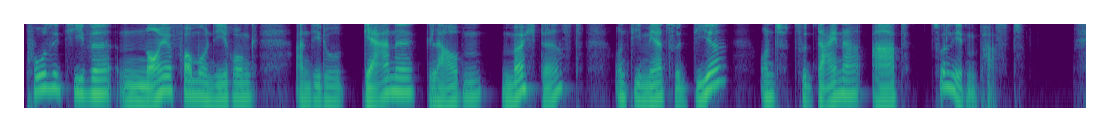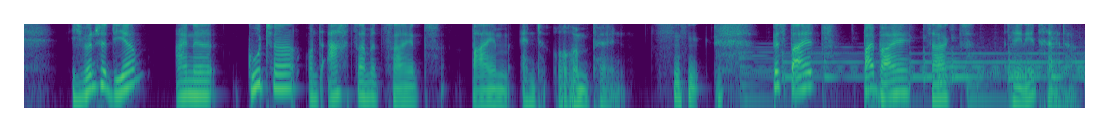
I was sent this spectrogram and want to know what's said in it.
positive neue Formulierung, an die du gerne glauben möchtest und die mehr zu dir und zu deiner Art zu leben passt. Ich wünsche dir eine gute und achtsame Zeit beim Entrümpeln. Bis bald. Bye bye, sagt René Träder.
